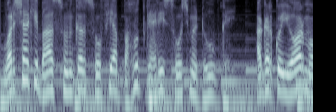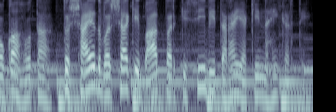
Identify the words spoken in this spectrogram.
वर्षा की बात सुनकर सोफिया बहुत गहरी सोच में डूब गई। अगर कोई और मौका होता तो शायद वर्षा की बात पर किसी भी तरह यकीन नहीं करती।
